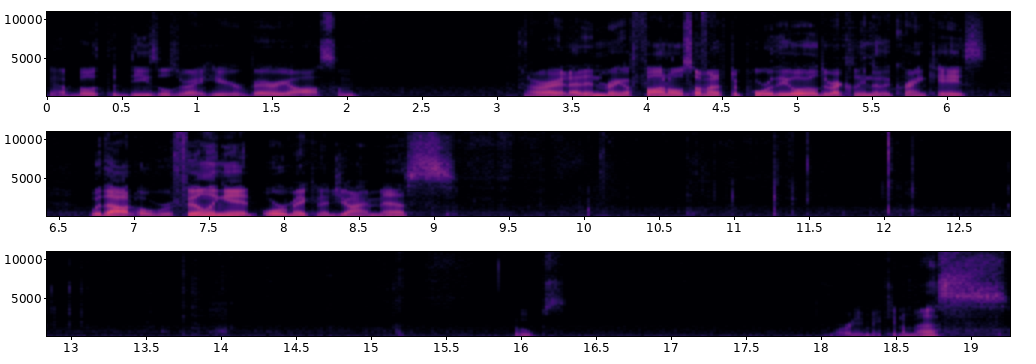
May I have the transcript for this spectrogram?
Got both the diesels right here, very awesome. All right, I didn't bring a funnel, so I'm gonna have to pour the oil directly into the crankcase without overfilling it or making a giant mess. Oops. I'm already making a mess.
